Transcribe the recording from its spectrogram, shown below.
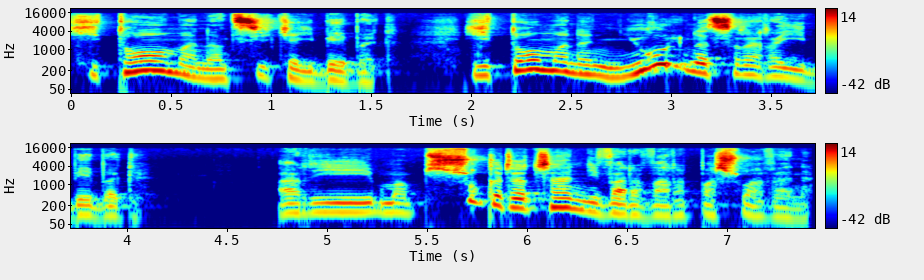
hitaomana antsika hibebaka, hitaomana ny olona tsirairay hibebaka, ary mampisokatra hatrany ny varavaram-pahasoavana,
